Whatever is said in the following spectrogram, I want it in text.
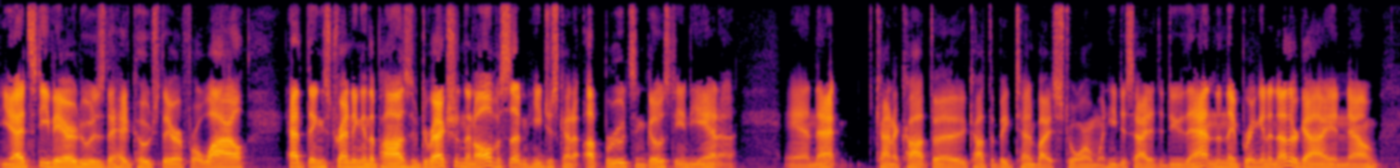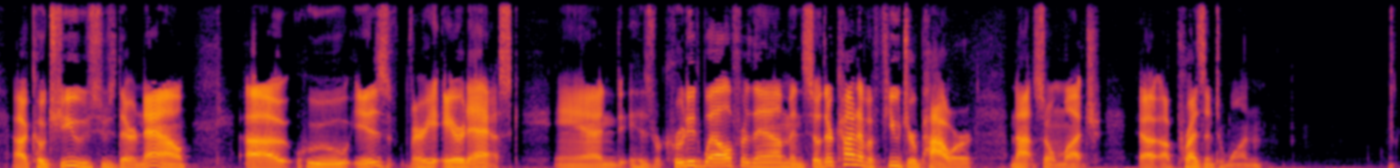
You had Steve Aird, who was the head coach there for a while, had things trending in the positive direction. Then all of a sudden, he just kind of uproots and goes to Indiana, and that kind of caught the caught the Big Ten by storm when he decided to do that. And then they bring in another guy, and now uh, Coach Hughes, who's there now, uh, who is very Aird-esque and has recruited well for them, and so they're kind of a future power, not so much a, a present one.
